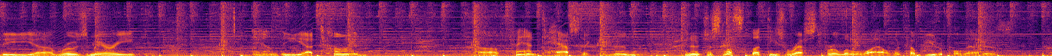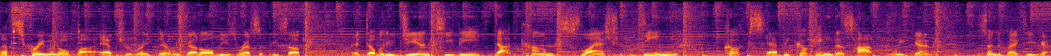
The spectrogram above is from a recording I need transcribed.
the uh, rosemary, and the uh, thyme. Uh, fantastic. And then, you know, just let's let these rest for a little while. Look how beautiful that is. That's screaming opa at you right there. We've got all these recipes up at WGNTV.com slash Dean Cooks. Happy cooking this hot weekend. Send it back to you guys.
